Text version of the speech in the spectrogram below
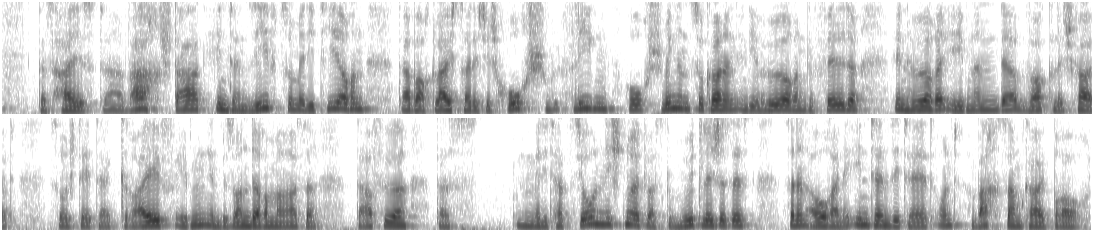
das heißt, äh, wach, stark, intensiv zu meditieren, dabei auch gleichzeitig dich hochfliegen, hochschwingen zu können in die höheren Gefilde, in höhere Ebenen der Wirklichkeit. So steht der Greif eben in besonderem Maße dafür, dass Meditation nicht nur etwas Gemütliches ist, sondern auch eine Intensität und Wachsamkeit braucht.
